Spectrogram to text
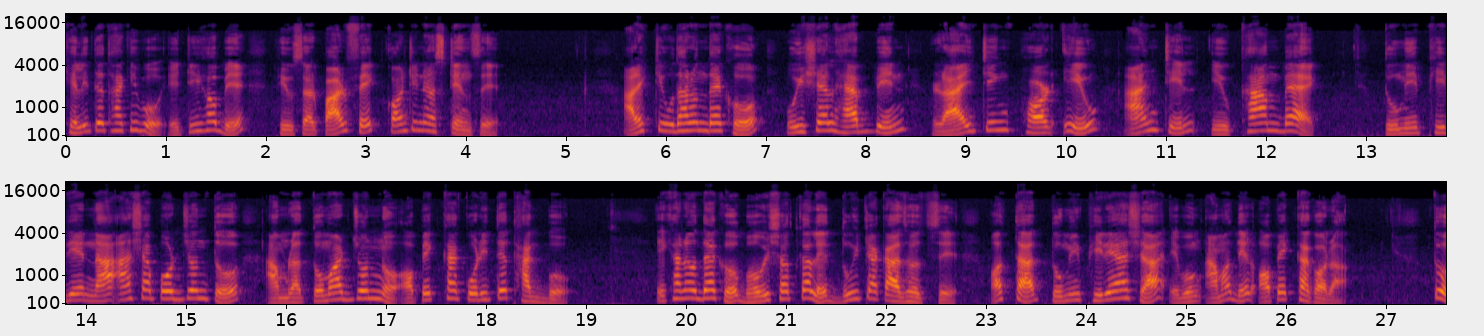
খেলিতে থাকিব, এটি হবে ফিউচার পারফেক্ট কন্টিনিউয়াস টেন্সে। আরেকটি উদাহরণ দেখো। We shall have been writing for you until you come back তুমি ফিরে না আসা পর্যন্ত আমরা তোমার জন্য অপেক্ষা করিতে থাকব। এখানেও দেখো, ভবিষ্যৎকালে দুইটা কাজ হচ্ছে। অর্থাৎ তুমি ফিরে আসা এবং আমাদের অপেক্ষা করা। তো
